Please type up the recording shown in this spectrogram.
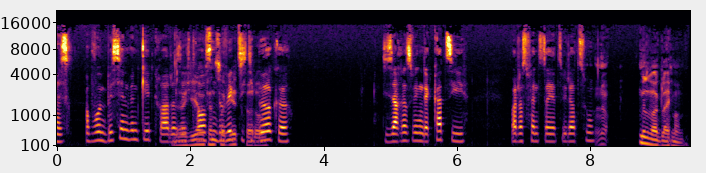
Es, obwohl ein bisschen Wind geht gerade. Ja, ich draußen bewegt sich die. Birke. Die Sache ist wegen der Katzi. War das Fenster jetzt wieder zu? Müssen wir gleich machen.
